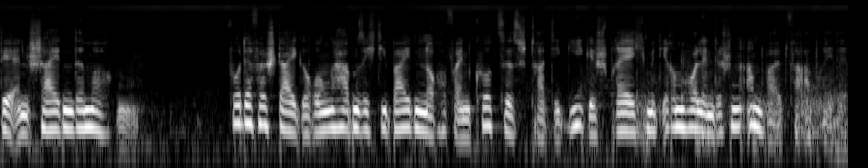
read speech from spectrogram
Der entscheidende Morgen. Vor der Versteigerung haben sich die beiden noch auf ein kurzes Strategiegespräch mit ihrem holländischen Anwalt verabredet.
